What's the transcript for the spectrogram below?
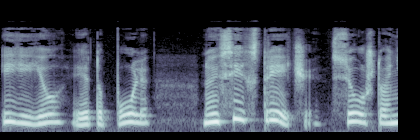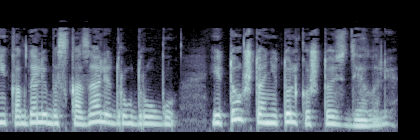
и ее, и это поле, но и все их встречи, все, что они когда-либо сказали друг другу, и то, что они только что сделали.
